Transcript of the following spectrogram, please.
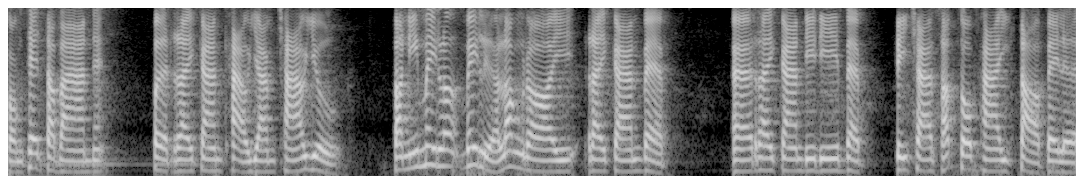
ของเทศบาลเนี่ยเปิดรายการข่าวยามเช้าอยู่ ตอนนี้ไม่ละไม่เหลือล่องรอยรายการแบบรายการดีๆ แบบปรีชาทรัพย์โซภาอีกต่อไปเลย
